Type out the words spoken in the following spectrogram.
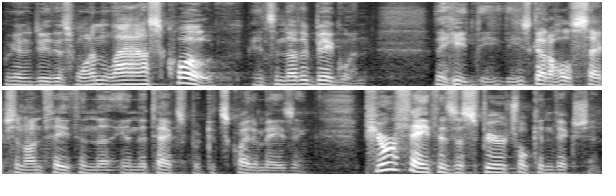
We're going to do this one last quote. It's another big one. He, he's got a whole section on faith in the, in the textbook. It's quite amazing. Pure faith is a spiritual conviction.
